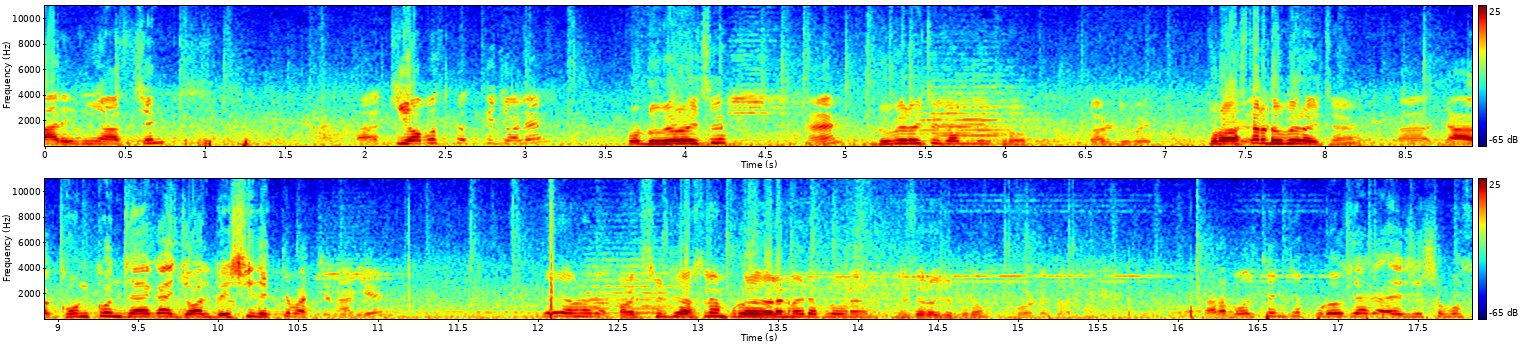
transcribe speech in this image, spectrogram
গাড়ি নিয়ে আসছেন। কি অবস্থা ওদিকে জলের? পুরো ডুবে রয়েছে। হ্যাঁ? ডুবে রয়েছে জল দিয়ে পুরো। জল ডুবে পুরো রাস্তা ডুবে রয়েছে হ্যাঁ। কোন কোন জায়গায় জল বেশি দেখতে পাচ্ছেন আগে? এই আমরা পার্ক স্ট্রিট দিয়ে আসলাম পুরো এলান পুরো ভেসে রয়েছে পুরো। তারা বলছেন যে পুরো জায়গা যে সমস্ত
